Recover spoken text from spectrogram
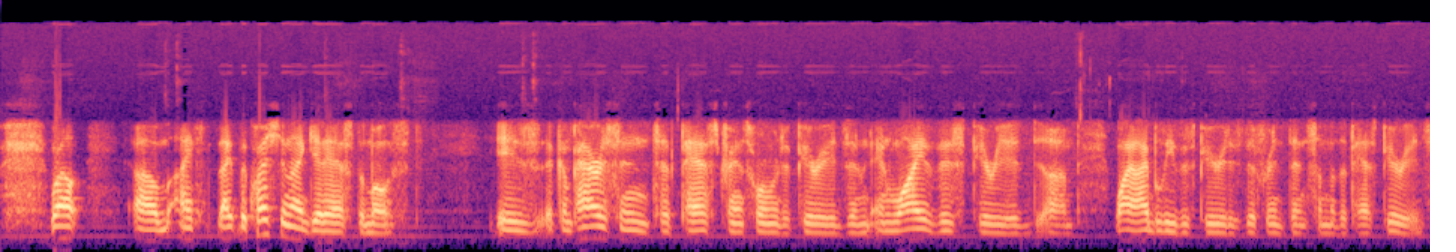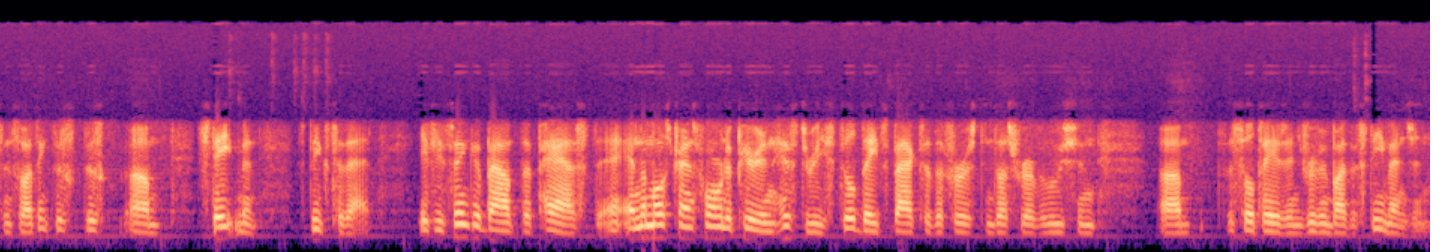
well, um, I, I, the question I get asked the most is a comparison to past transformative periods and, and why this period, um, why I believe this period is different than some of the past periods. And so I think this, this um, statement speaks to that. If you think about the past, and the most transformative period in history still dates back to the first industrial revolution um, facilitated and driven by the steam engine.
